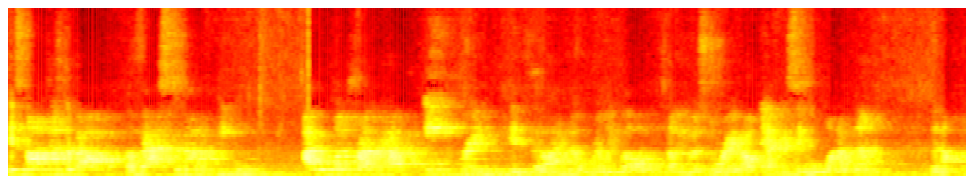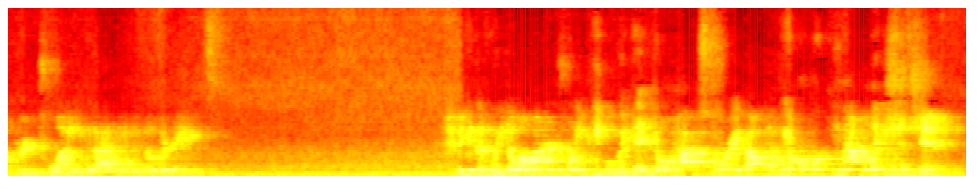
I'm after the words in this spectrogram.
It's not just about a vast amount of people. I would much rather have eight brand new kids that I know really well and tell you a story about every single one of them than 120 that I don't even know their names. Because if we know 120 people but yet don't have a story about them, we aren't working that relationship.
